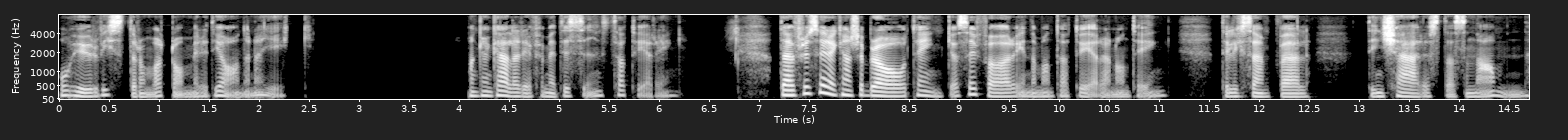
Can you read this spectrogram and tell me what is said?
Och hur visste de vart de meridianerna gick? Man kan kalla det för medicinsk tatuering. Därför är det kanske bra att tänka sig för innan man tatuerar någonting. Till exempel din kärestas namn.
